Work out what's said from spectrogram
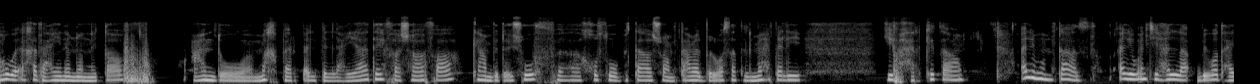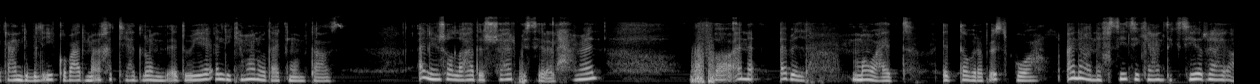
هو أخذ عينة من النطاف عنده مخبر بقلب العيادة فشافها كان بده يشوف خصوبتها شو عم تعمل بالوسط المهبلي كيف حركتها. قال لي ممتاز. قال لي وانتي هلأ بوضعك عندي بالإيكو بعد ما أخذتي هدلون الأدوية؟ قال لي كمان وضعك ممتاز. قال لي إن شاء الله هذا الشهر بصير الحمل. فأنا قبل موعد الدورة بأسبوع. أنا نفسيتي كانت كتير رايقة.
